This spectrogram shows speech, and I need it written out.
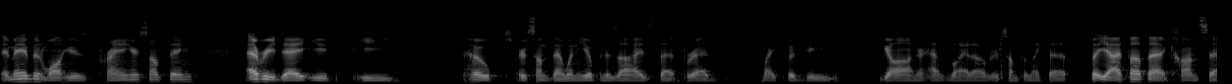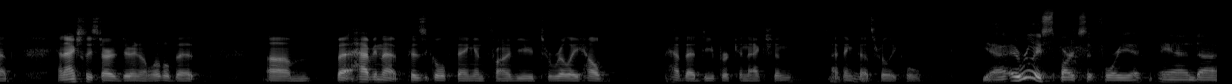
it may have been while he was praying or something. Every day he he hoped or something that when he opened his eyes that bread like would be gone or have a bite of it or something like that. But yeah, I thought that concept and I actually started doing it a little bit. Um, but having that physical thing in front of you to really help have that deeper connection, I think that's really cool. Yeah, it really sparks it for you, and uh,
